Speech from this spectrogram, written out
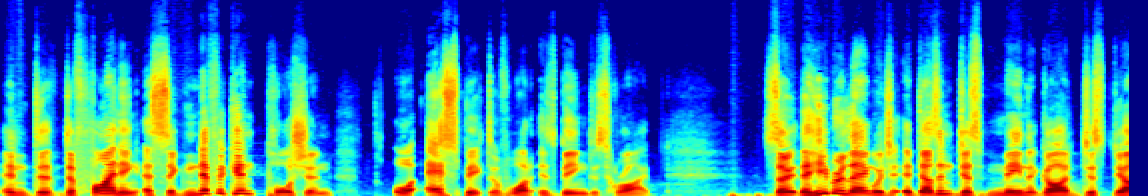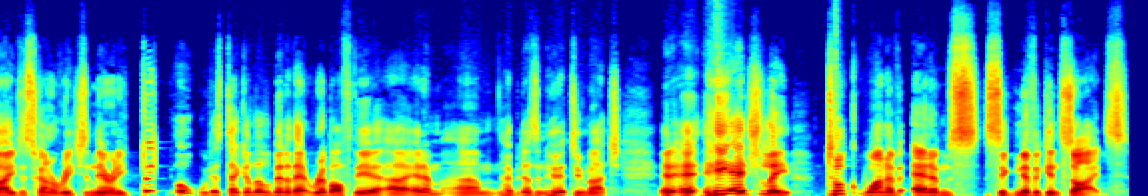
in de- defining a significant portion or aspect of what is being described. So the Hebrew language, it doesn't just mean that God just, yeah, he just kind of reached in there and he, tweak, oh, we'll just take a little bit of that rib off there, uh, Adam. Um, hope it doesn't hurt too much. It, it, he actually took one of Adam's significant sides.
